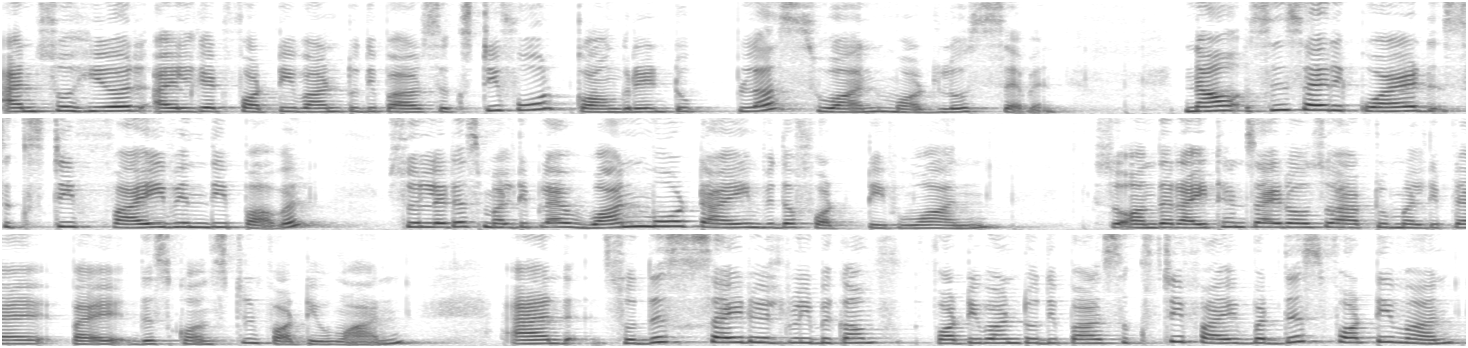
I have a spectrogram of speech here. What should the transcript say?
and so here I'll get 41 to the power 64 congruent to plus 1 modulo 7. Now since I required 65 in the power, so let us multiply one more time with the 41. So on the right hand side also I have to multiply by this constant 41 and so this side it will become 41 to the power 65 but this 41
